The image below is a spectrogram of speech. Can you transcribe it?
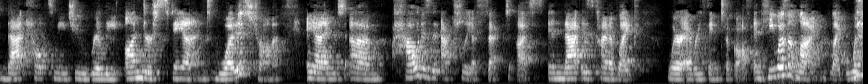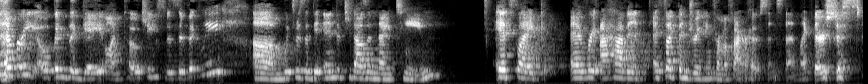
that helped me to really understand what is trauma and um, how does it actually affect us. And that is kind of like where everything took off. And he wasn't lying. Like whenever he opened the gate on coaching specifically, um, which was at the end of 2019, it's like every I haven't it's like been drinking from a fire hose since then. Like there's just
